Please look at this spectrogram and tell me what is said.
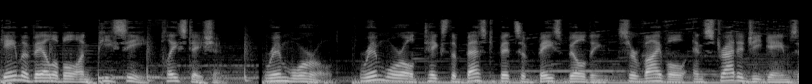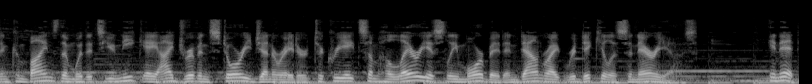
Game available on PC, PlayStation. Rim World. Rim World takes the best bits of base building, survival, and strategy games and combines them with its unique AI-driven story generator to create some hilariously morbid and downright ridiculous scenarios. In it,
